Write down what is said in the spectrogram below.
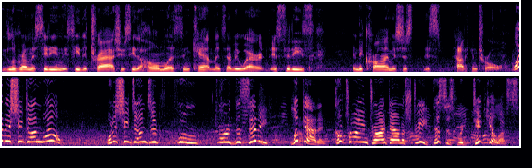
You look around the city and you see the trash, you see the homeless encampments everywhere. The city's in the crime is just it's out of control. What has she done well? What has she done to, for, for the city? Look at it. Go try and drive down a street. This is ridiculous.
